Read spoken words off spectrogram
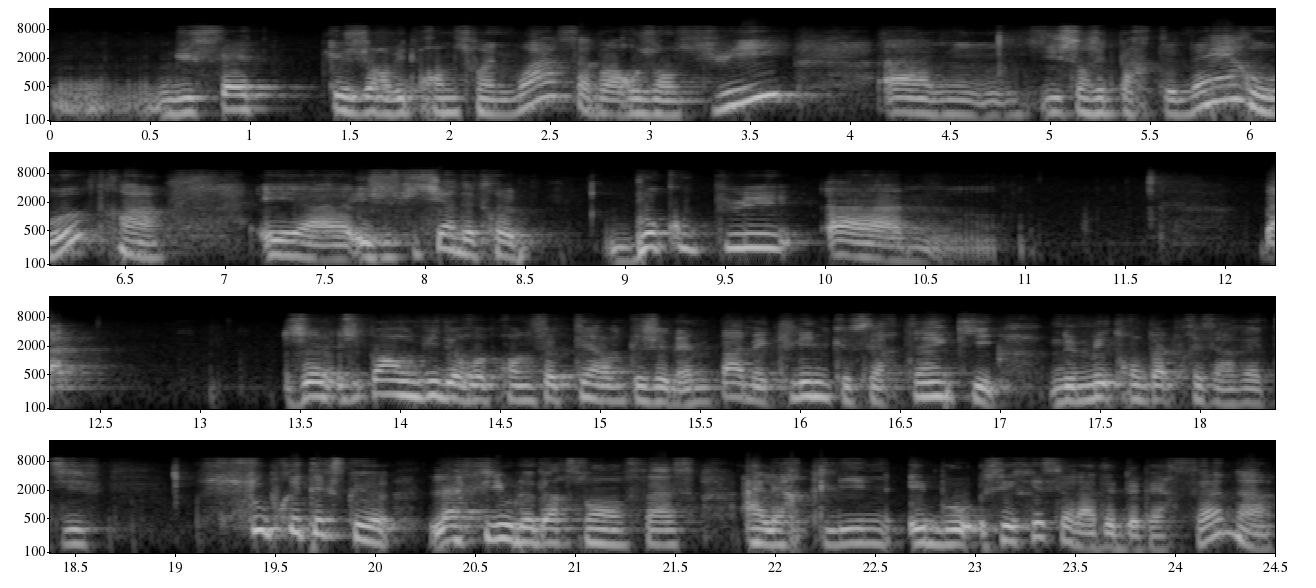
du fait que j'ai envie de prendre soin de moi, savoir où j'en suis, euh, changer de partenaire ou autre. Et, euh, et je suis fière d'être beaucoup plus... Euh, bah, j'ai pas envie de reprendre ce terme que je n'aime pas, mais clean que certains qui ne mettront pas de préservatif sous prétexte que la fille ou le garçon en face a l'air clean et beau. C'est écrit sur la tête de personne.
